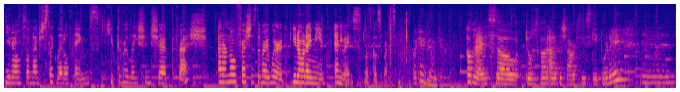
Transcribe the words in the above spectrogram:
You know, sometimes just like little things keep the relationship fresh. I don't know if fresh is the right word. You know what I mean. Anyways, let's go surprise him. I can't be on camera. Okay, so Joel just got out of the shower because he was skateboarding and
